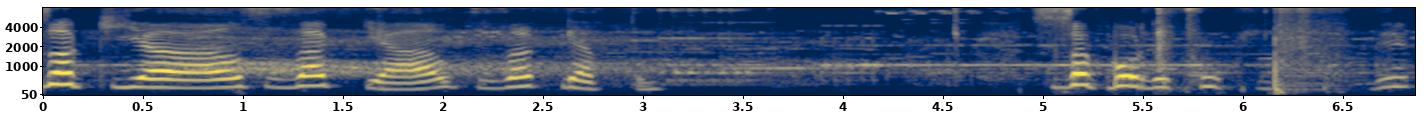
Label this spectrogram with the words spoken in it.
Tuzak ya. Tuzak ya. Tuzak yaptım. Tuzak bu arada çok iyiydi.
